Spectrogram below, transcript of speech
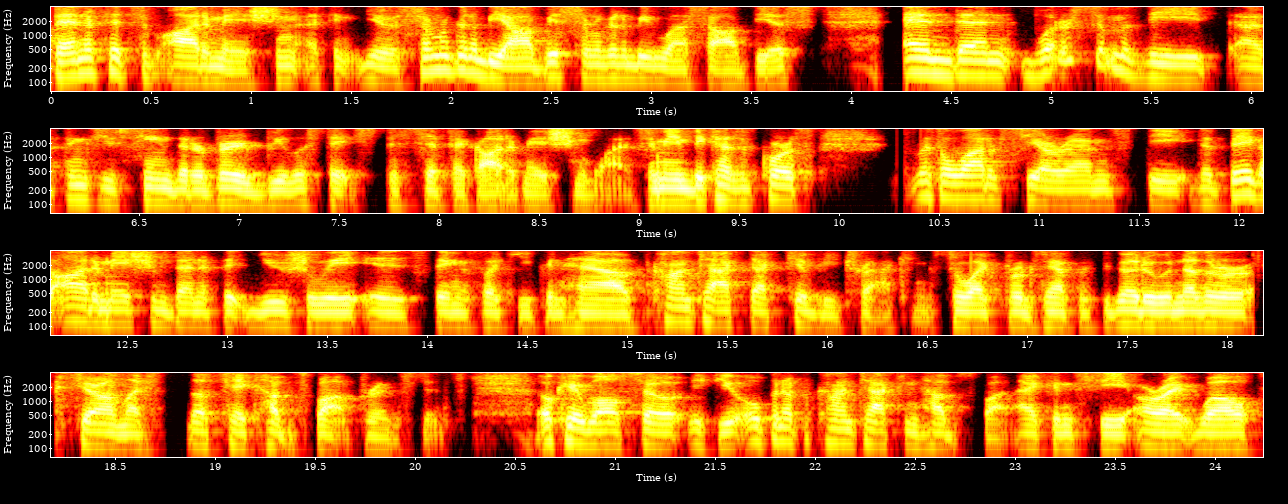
benefits of automation i think you know some are going to be obvious some are going to be less obvious and then what are some of the uh, things you've seen that are very real estate specific automation wise i mean because of course with a lot of CRMs, the, the big automation benefit usually is things like you can have contact activity tracking. So, like for example, if you go to another CRM, like let's take HubSpot for instance. Okay, well, so if you open up a contact in HubSpot, I can see, all right, well,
